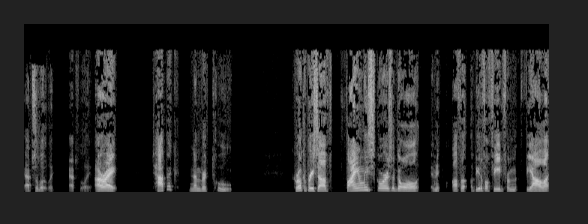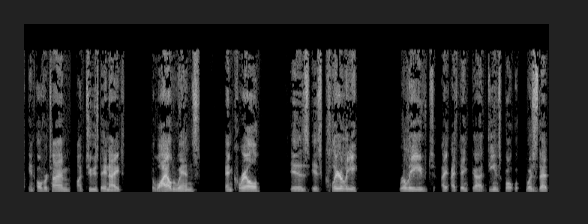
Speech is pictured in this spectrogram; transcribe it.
Absolutely. Absolutely. All right. Topic number two. Kirill Kaprizov finally scores a goal off a, a, beautiful feed from Fiala in overtime on Tuesday night. The Wild wins, and Kirill is is clearly relieved. I, I think uh, Dean's quote was that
